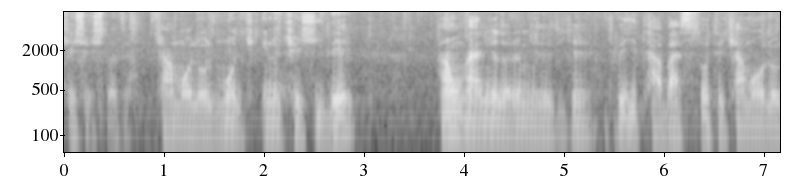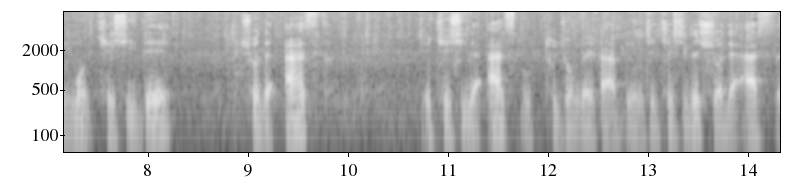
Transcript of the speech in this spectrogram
کشش داده. کمال الملک اینو کشیده. همون معنی داره میده دیگه. که بگی توسط کمال الملک کشیده شده است. یه کشیده است بود تو جمله قبلی. اینجا کشیده شده است.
